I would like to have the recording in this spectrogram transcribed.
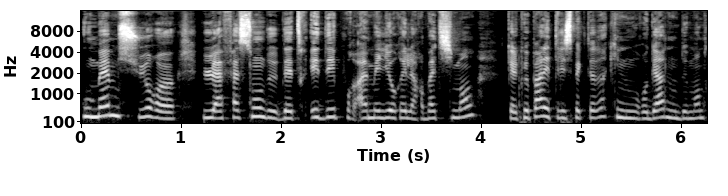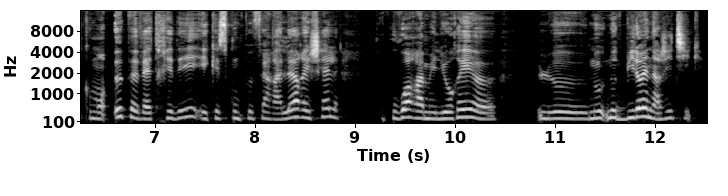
ou même sur la façon d'être aidés pour améliorer leur bâtiment. Quelque part, les téléspectateurs qui nous regardent nous demandent comment eux peuvent être aidés et qu'est-ce qu'on peut faire à leur échelle pour pouvoir améliorer le, notre bilan énergétique.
